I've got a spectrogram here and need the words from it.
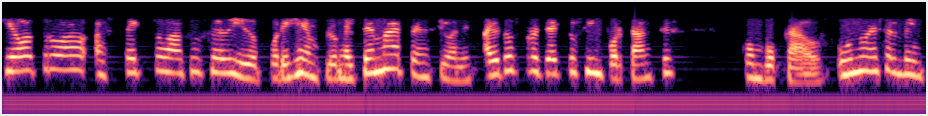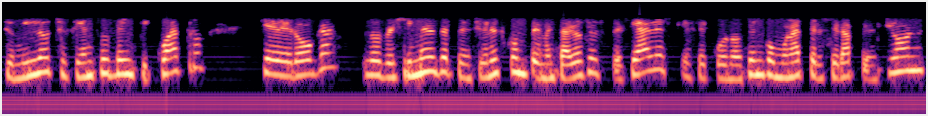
¿Qué otro aspecto ha sucedido? Por ejemplo, en el tema de pensiones, hay dos proyectos importantes convocados. Uno es el 21.824, que deroga los regímenes de pensiones complementarios especiales, que se conocen como una tercera pensión,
